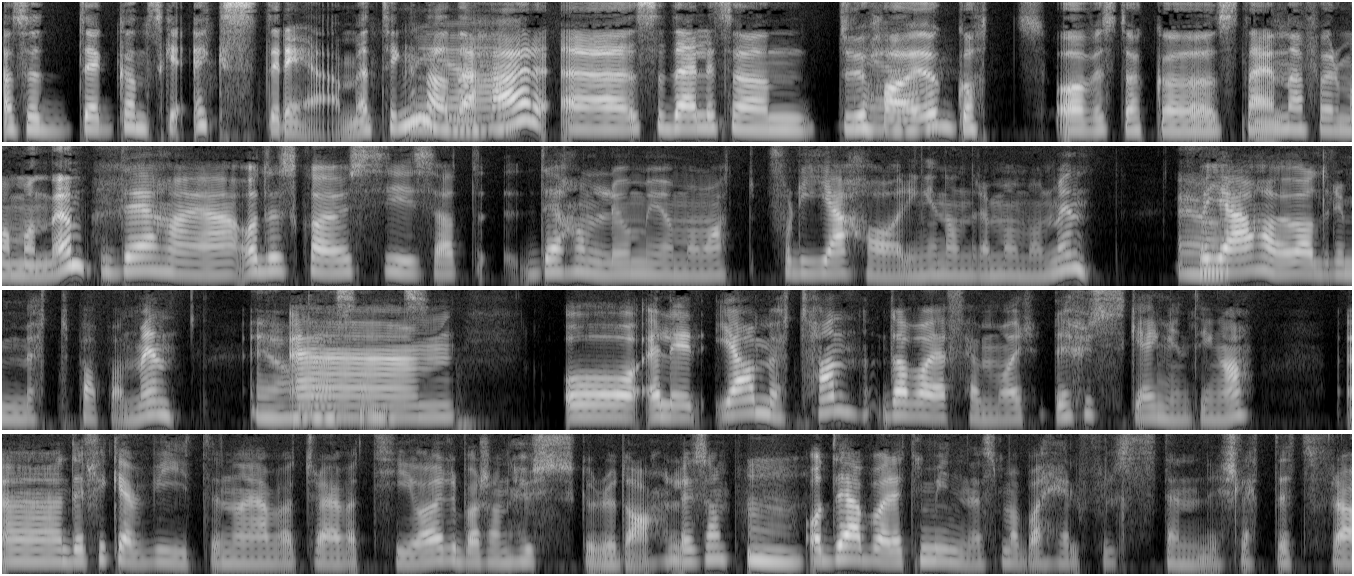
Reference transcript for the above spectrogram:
Altså, det er ganske ekstreme ting, da, Ja. det her. Uh, så det er litt sånn Du har jo gått over stokk og stein da, for mammaen din. Det har jeg, og det skal jo sies at det handler jo mye om at Fordi jeg har ingen andre enn mammaen min. Ja, For jeg har jo aldri møtt pappaen min. ja det er sant. Um, og, eller, jeg har møtt han. Da var jeg fem år. Det husker jeg ingenting av. Eh, det fikk jeg vite når jeg var, tror jeg var ti år. Bare sånn, Husker du da? Liksom. Mm. Og det er bare et minne som er bare helt fullstendig slettet fra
